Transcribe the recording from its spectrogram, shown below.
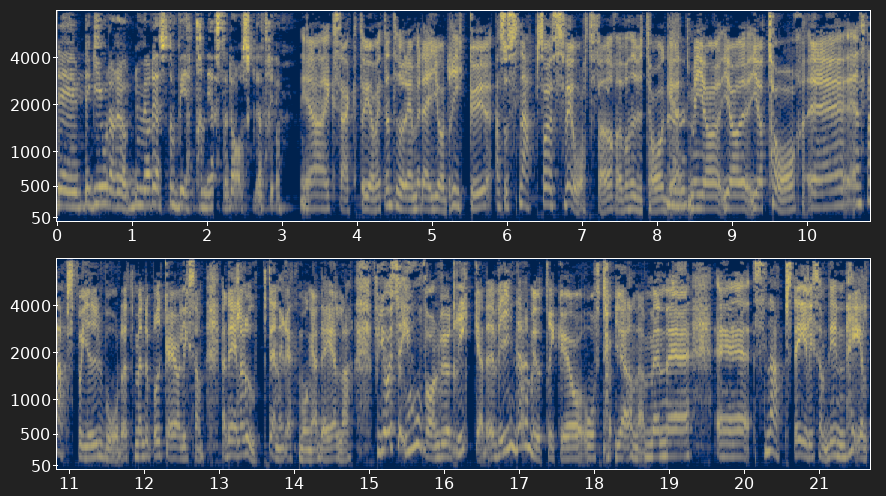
Det är det goda råd. Du mår dessutom bättre nästa dag skulle jag tro. Ja, exakt. Och jag vet inte hur det är med dig. Jag dricker ju, alltså snaps har jag svårt för överhuvudtaget. Men jag, jag, jag tar eh, en snaps på julbordet, men då brukar jag liksom, jag delar upp den i rätt många delar. För jag är så ovan vid att dricka det. Vin däremot dricker jag ofta och gärna, men eh, eh, snaps det är liksom, det är en helt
